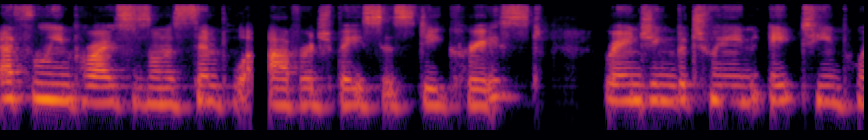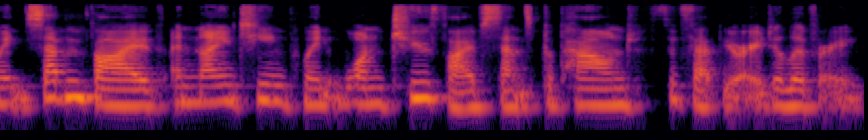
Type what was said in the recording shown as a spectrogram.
Ethylene prices on a simple average basis decreased, ranging between 18.75 and 19.125 cents per pound for February delivery.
